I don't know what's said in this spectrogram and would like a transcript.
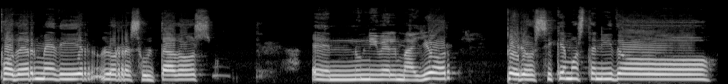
poder medir los resultados en un nivel mayor, pero sí que hemos tenido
